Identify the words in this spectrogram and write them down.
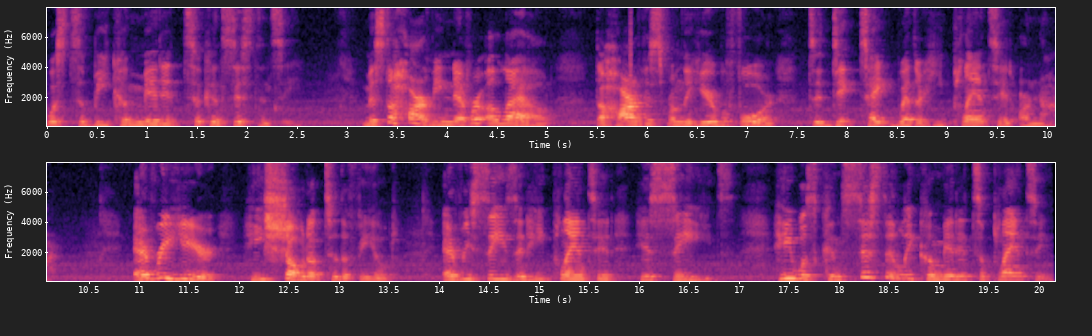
was to be committed to consistency. Mr. Harvey never allowed the harvest from the year before to dictate whether he planted or not. Every year he showed up to the field. Every season he planted his seeds. He was consistently committed to planting.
